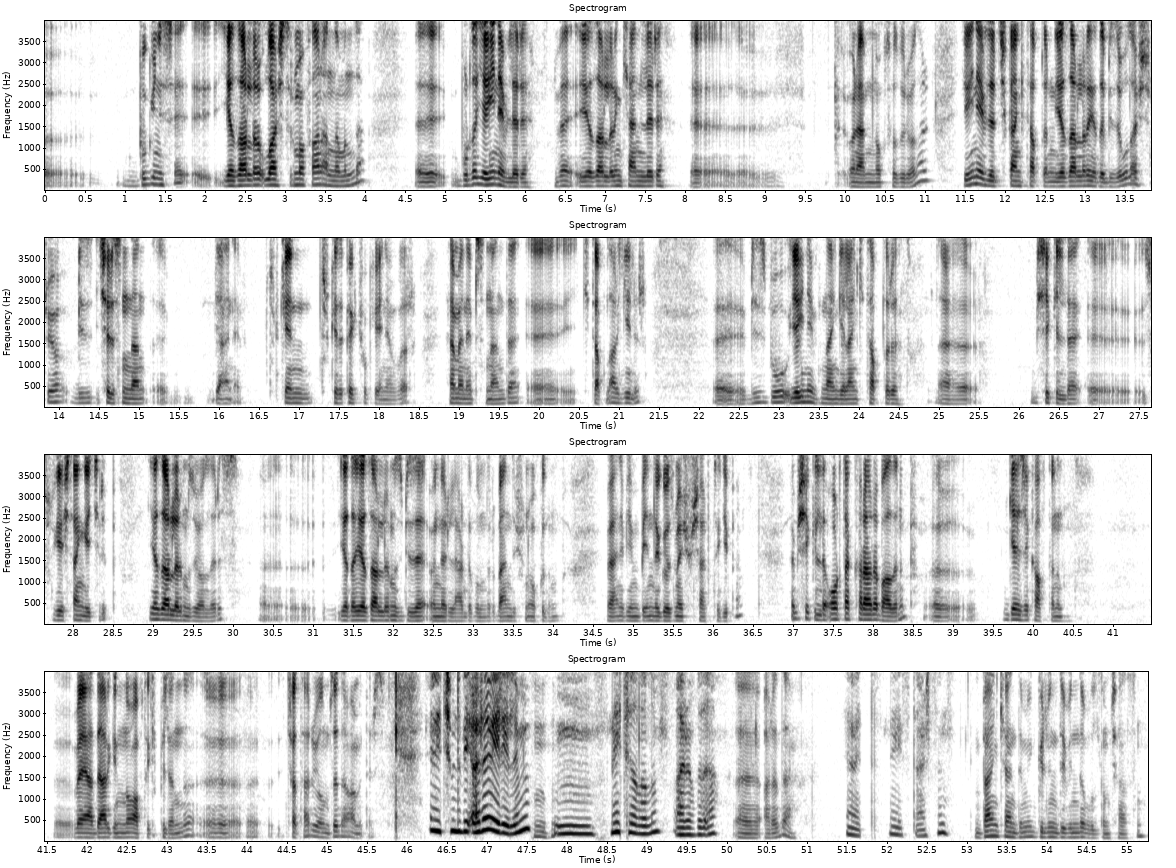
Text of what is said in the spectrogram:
bugün ise e, yazarlara ulaştırma falan anlamında e, burada yayın evleri ve yazarların kendileri e, önemli nokta duruyorlar. Yayın evleri çıkan kitaplarını yazarlara ya da bize ulaştırıyor. Biz içerisinden e, yani Türkiye'nin Türkiye'de pek çok yayın evi var. Hemen hepsinden de e, kitaplar gelir. E, biz bu yayın evinden gelen kitapları e, bir şekilde e, süzgeçten geçirip yazarlarımızı yollarız. E, ya da yazarlarımız bize önerilerde bulunur. Ben de şunu okudum. Ve hani benim, benim de gözüme şu çarptı gibi. Ve bir şekilde ortak karara bağlanıp e, gelecek haftanın e, veya derginin o haftaki planını e, çatar yolumuza devam ederiz. Evet şimdi bir ara verelim. Hı hı. Hmm, ne çalalım arabada? Ee, arada? Evet ne istersin? Ben kendimi gülün dibinde buldum çalsın.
